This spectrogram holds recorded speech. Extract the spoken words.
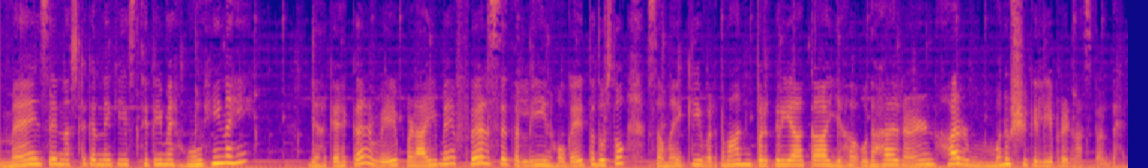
मैं इसे नष्ट करने की स्थिति में हूँ ही नहीं। यह कहकर वे पढ़ाई में फिर से तल्लीन हो गए। तो दोस्तों, समय की वर्तमान प्रक्रिया का यह उदाहरण हर मनुष्य के लिए प्रेरणास्पद है।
